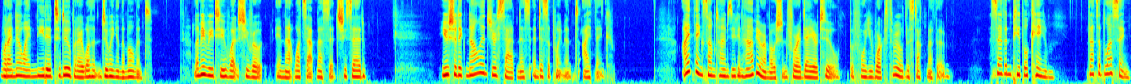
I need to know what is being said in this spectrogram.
what I know I needed to do, but I wasn't doing in the moment. Let me read to you what she wrote in that WhatsApp message. She said, You should acknowledge your sadness and disappointment, I think. I think sometimes you can have your emotion for a day or two before you work through the stuck method. Seven people came. That's a blessing.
